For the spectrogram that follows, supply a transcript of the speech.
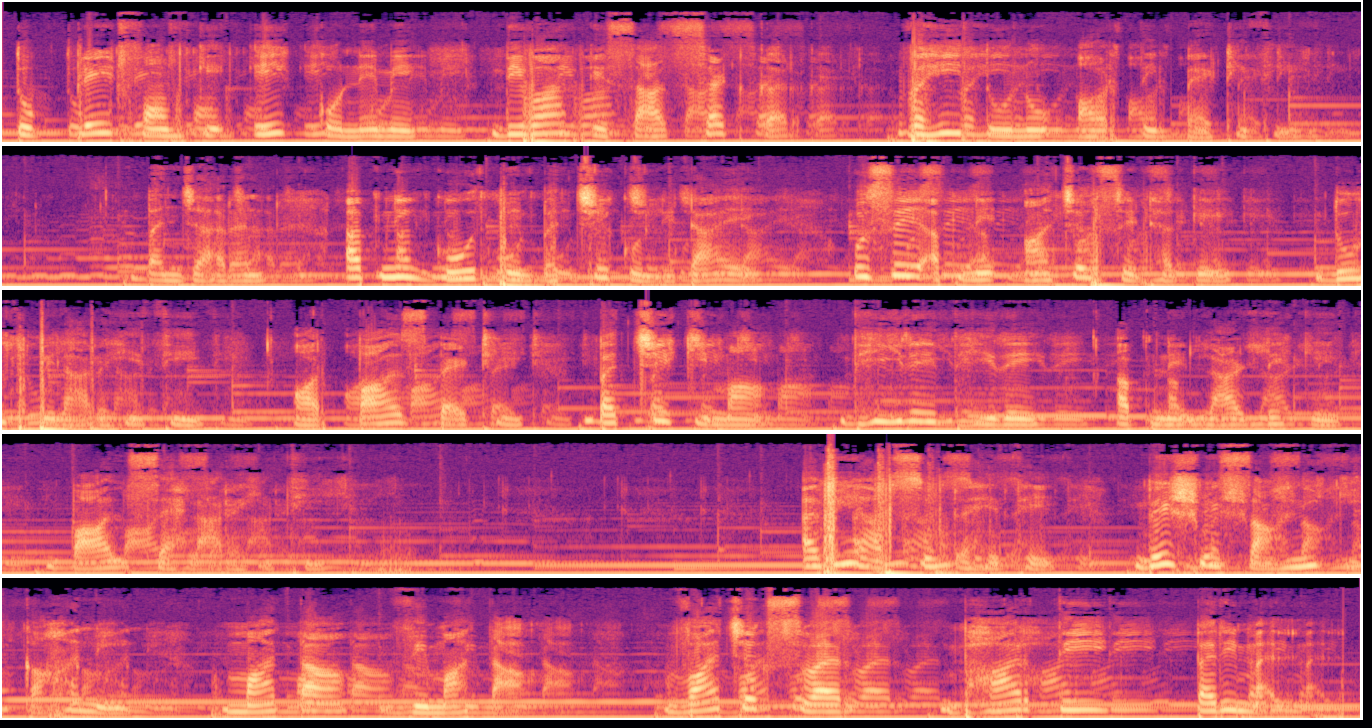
तो प्लेटफॉर्म के एक कोने में दीवार के साथ सट कर वही दोनों औरतें बैठी थी। बंजारन अपनी गोद में बच्चे को लिटाए, उसे अपने आंचल से ढके दूध पिला रही थी। और पास बैठी बच्चे की माँ धीरे धीरे अपने लाडले के बाल सहला रही थी। अभी आप सुन रहे थे विश्व साहनी की कहानी माता विमाता, वाचक स्वर भारती परिमल।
